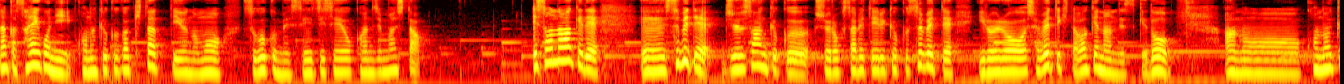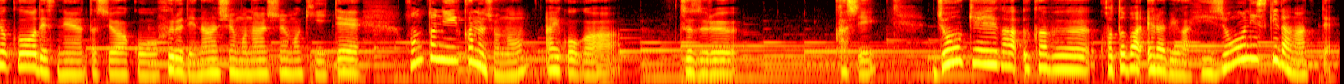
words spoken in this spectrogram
なんか最後にこの曲が来たっていうのもすごくメッセージ性を感じました。えそんなわけで、えー、全て13曲収録されている曲全ていろいろ喋ってきたわけなんですけど、あのー、この曲をですね私はこうフルで何週も何週も聴いて本当に彼女の愛子が綴る歌詞情景が浮かぶ言葉選びが非常に好きだなって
